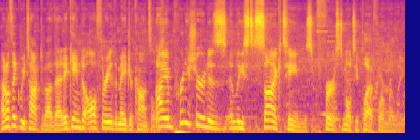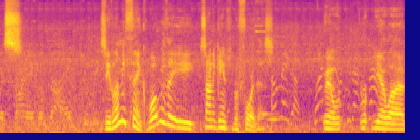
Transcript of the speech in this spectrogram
I don't think we talked about that. It came to all three of the major consoles. I am pretty sure it is at least Sonic Team's first multi-platform release. See, let me think. What were the Sonic games before this? You know, you know, uh,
